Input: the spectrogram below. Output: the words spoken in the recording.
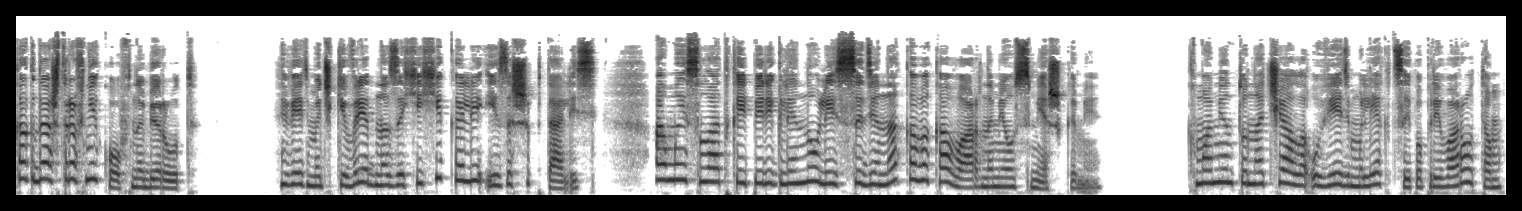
когда штрафников наберут». Ведьмочки вредно захихикали и зашептались, а мы сладкой переглянулись с одинаково коварными усмешками. К моменту начала у ведьм лекции по приворотам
